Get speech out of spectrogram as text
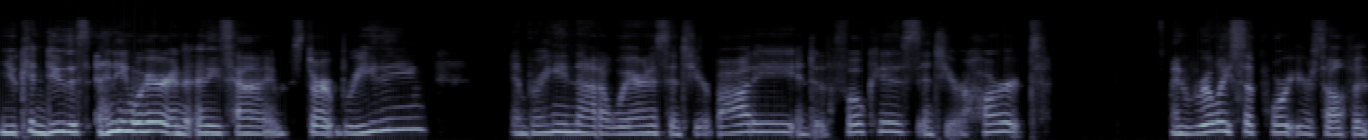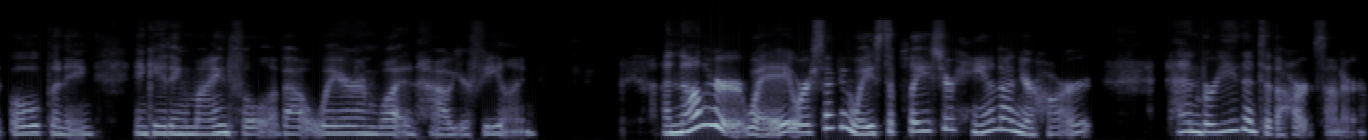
You can do this anywhere and anytime. Start breathing and bringing that awareness into your body, into the focus, into your heart, and really support yourself in opening and getting mindful about where and what and how you're feeling. Another way, or second way, is to place your hand on your heart and breathe into the heart center.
